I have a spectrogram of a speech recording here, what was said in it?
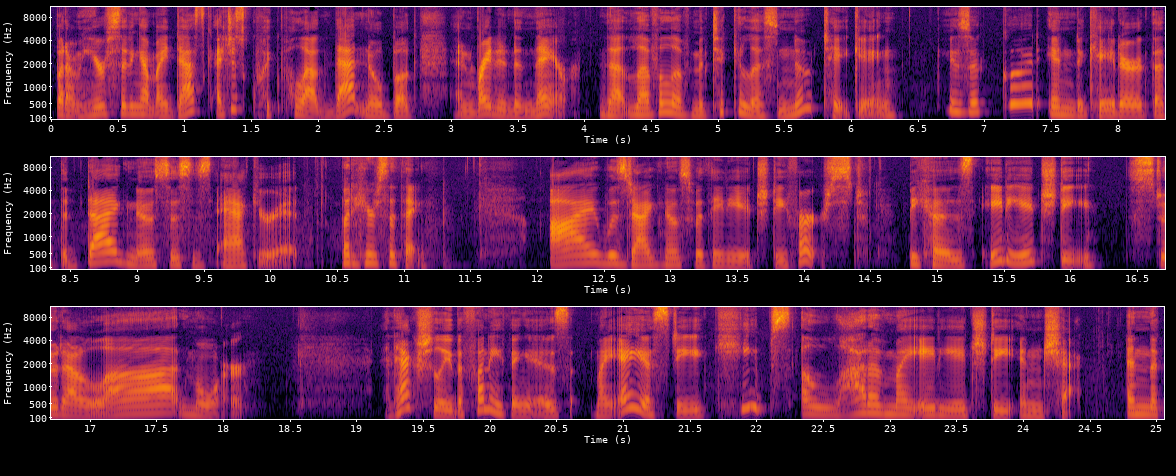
but I'm here sitting at my desk, I just quick pull out that notebook and write it in there. That level of meticulous note taking is a good indicator that the diagnosis is accurate. But here's the thing I was diagnosed with ADHD first because ADHD stood out a lot more. And actually, the funny thing is, my ASD keeps a lot of my ADHD in check. And the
